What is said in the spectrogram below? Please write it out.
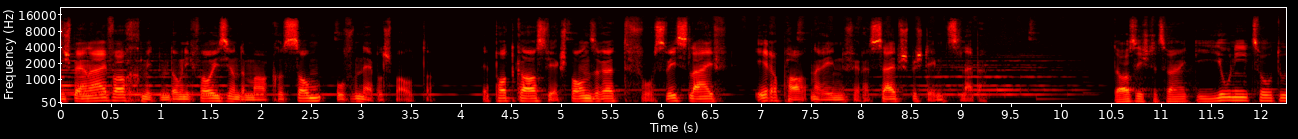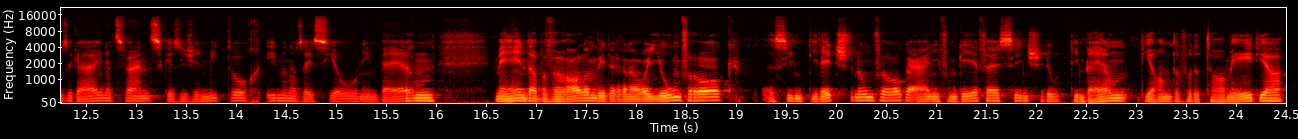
ist Bern einfach mit dem Dominik Feusi und dem Markus Somm auf dem Nebelspalter. Der Podcast wird gesponsert von Swiss Life, ihrer Partnerin für ein selbstbestimmtes Leben. Das ist der 2. Juni 2021. Es ist ein Mittwoch, immer noch Session in Bern. Wir haben aber vor allem wieder eine neue Umfrage. Es sind die letzten Umfragen, eine vom GFS-Institut in Bern, die andere von der TAR Media.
